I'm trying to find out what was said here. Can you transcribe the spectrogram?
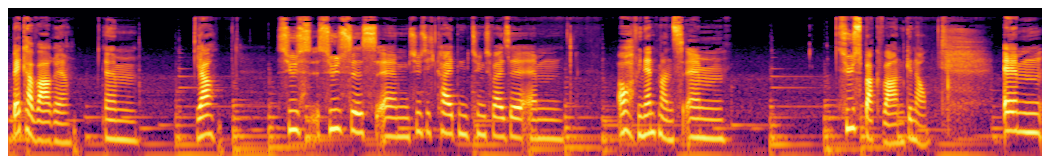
Bäckerware, ähm, ja, süß, süßes, ähm, Süßigkeiten beziehungsweise, ähm, oh, wie nennt man's? Ähm, Süßbackwaren, genau. Ähm,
